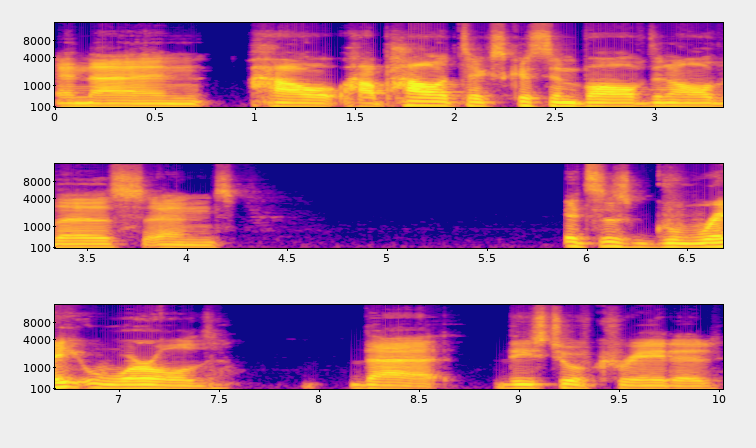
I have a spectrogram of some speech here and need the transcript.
and then how how politics gets involved in all this and it's this great world that these two have created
